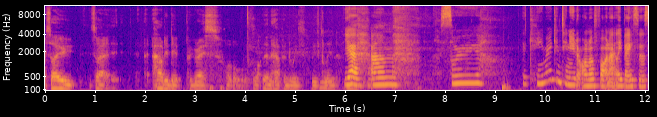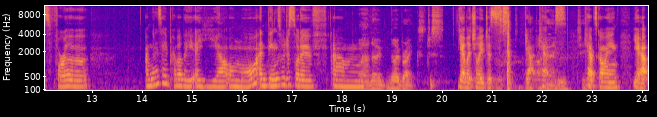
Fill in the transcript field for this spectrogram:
so so uh, how did it progress? What, what then happened with with Glyn? Yeah. Um, so the chemo continued on a fortnightly basis for, I'm going to say probably a year or more, and things were just sort of, um, Wow, no no breaks, just yeah, literally just yeah Okay. kept Mm. Gee. kept going. Yeah.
